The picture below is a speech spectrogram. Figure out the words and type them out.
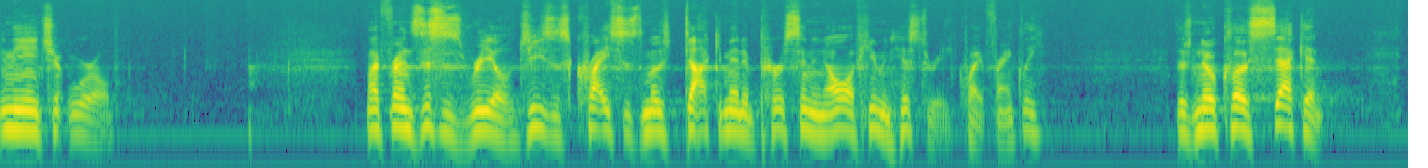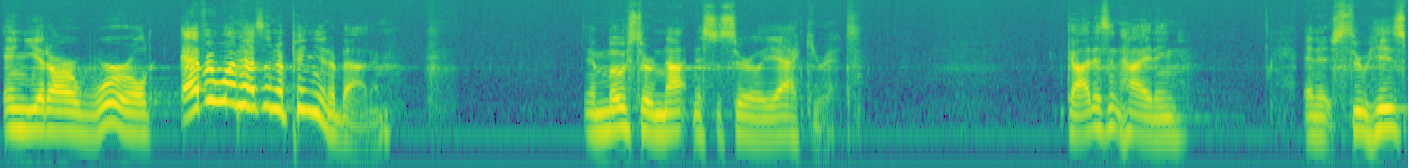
in the ancient world. My friends, this is real. Jesus Christ is the most documented person in all of human history, quite frankly. There's no close second. And yet, our world, everyone has an opinion about him. And most are not necessarily accurate. God isn't hiding, and it's through his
